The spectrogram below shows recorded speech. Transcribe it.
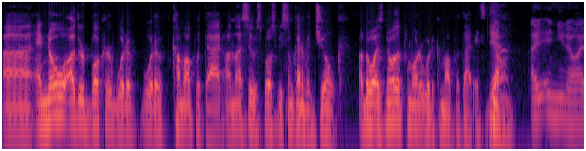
Uh, and no other booker would have would have come up with that unless it was supposed to be some kind of a joke. Otherwise, no other promoter would have come up with that. It's Yeah, dumb. I, and you know, I,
